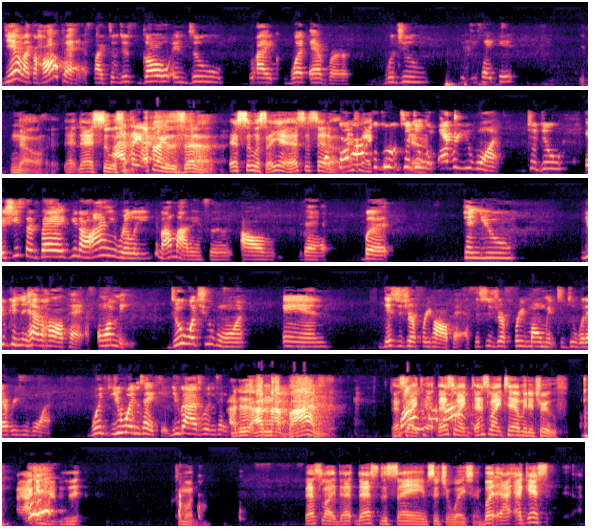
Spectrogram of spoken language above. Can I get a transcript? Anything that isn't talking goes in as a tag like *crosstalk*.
yeah, like a hall pass, like to just go and do like whatever, would you, would you take it? No, that, that's suicide. I think I feel like it's a setup. that's suicide. Yeah, that's a A setup. setup like, to do to yeah. do whatever you want to do. If she says, "Babe, you know, I ain't really, you know, I'm not into all that, but can you, you can have a hall pass on me. Do what you want, and this is your free hall pass. This is your free moment to do whatever you want. Would you wouldn't take it? You guys wouldn't take I it. just, I'm not buying it. That's Why like that's like that's like tell me the truth. I can handle it. Come on. That's like that. That's the same situation. But I, I guess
